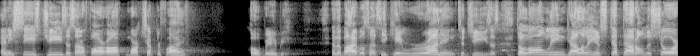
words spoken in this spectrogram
And he sees Jesus at a far off, Mark chapter 5. Oh, baby. And the Bible says he came running to Jesus. The long, lean Galilean stepped out on the shore.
